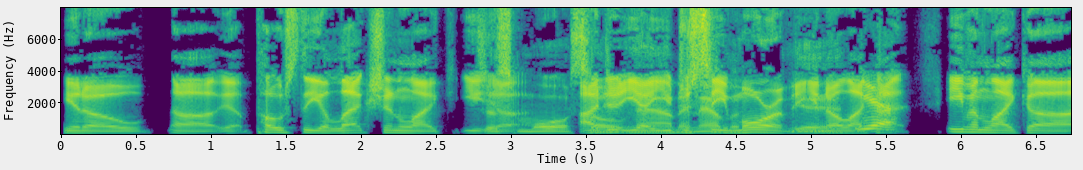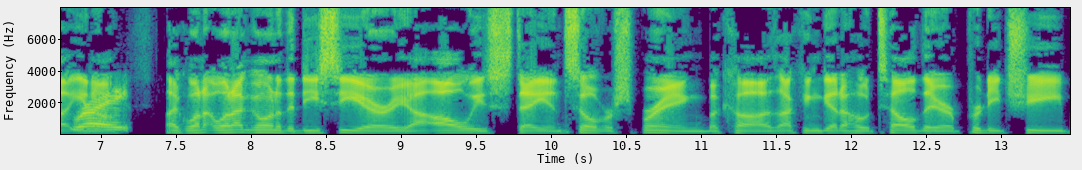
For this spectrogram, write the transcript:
you know uh, post the election, like you, Just uh, more so. I did, yeah, you just see ever. more of it. You know, like Yeah. I, even like uh, you know, right? Like when I, when I go into the DC area, I always stay in Silver Spring because I can get a hotel there pretty cheap,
